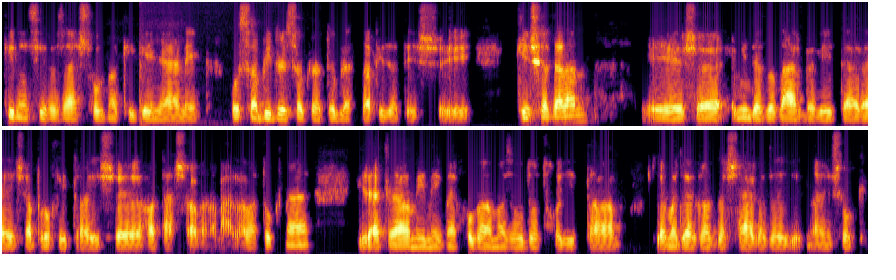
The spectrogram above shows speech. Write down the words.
finanszírozást fognak igényelni, hosszabb időszakra több lesz a fizetési késedelem, és mindez az árbevételre és a profitra is hatással van a vállalatoknál, illetve ami még megfogalmazódott, hogy itt a a magyar gazdaság az egy nagyon sok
